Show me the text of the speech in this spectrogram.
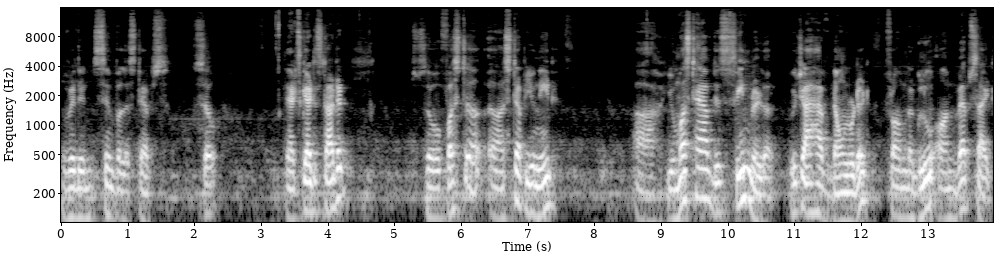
within simple steps. So let's get started. So first uh, step you need uh, you must have this scene builder which I have downloaded from the Gluon website.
